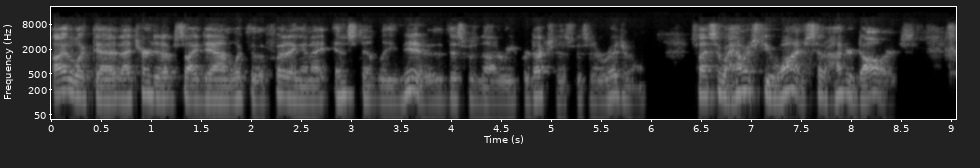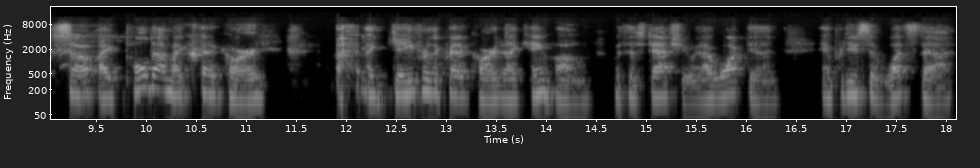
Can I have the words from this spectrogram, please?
I looked at it, I turned it upside down, looked at the footing, and I instantly knew that this was not a reproduction. This was an original. So I said, "Well, how much do you want?" She said, hundred dollars." So I pulled out my credit card. I gave her the credit card, and I came home with the statue. And I walked in, and produced said, "What's that?"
